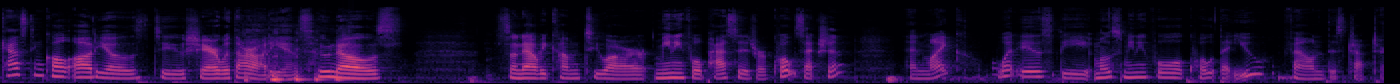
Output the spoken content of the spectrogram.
casting call audios to share with our audience. Who knows? So now we come to our meaningful passage or quote section. And Mike, what is the most meaningful quote that you found this chapter?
